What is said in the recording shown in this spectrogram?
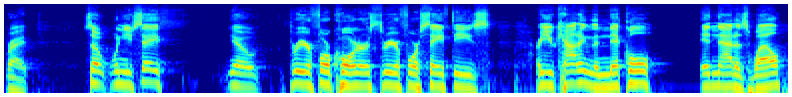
Right. So when you say, you know, three or four corners, three or four safeties, are you counting the nickel in that as well?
